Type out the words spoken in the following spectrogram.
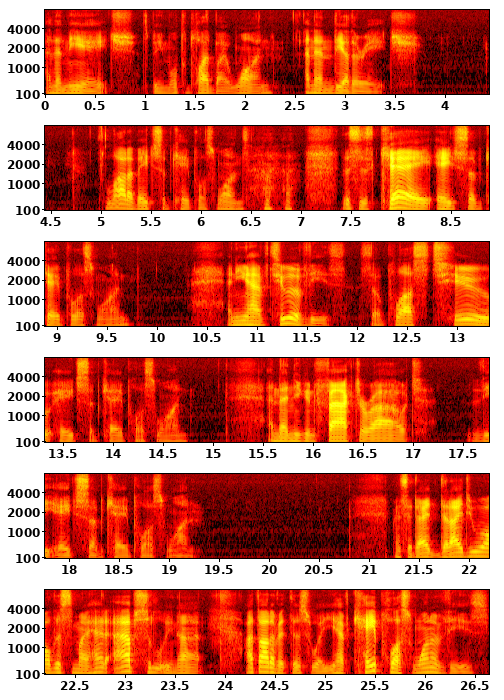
and then the h, it's being multiplied by 1, and then the other h. It's a lot of h sub k plus 1s. this is k h sub k plus 1. And you have two of these. So plus 2 h sub k plus 1. And then you can factor out the h sub k plus 1. I said, did I, did I do all this in my head? Absolutely not. I thought of it this way. You have k plus 1 of these,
